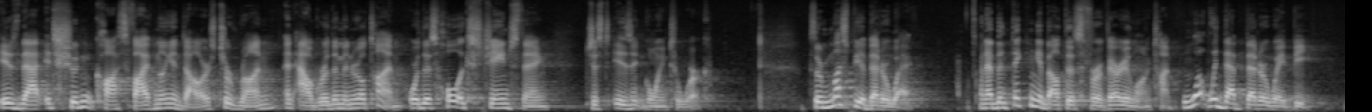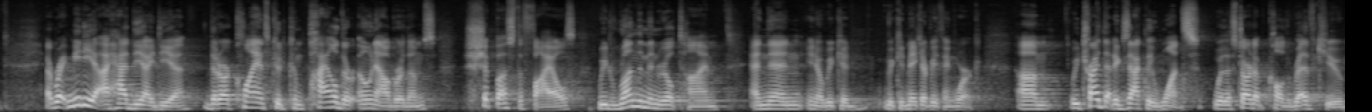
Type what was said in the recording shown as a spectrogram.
is that it shouldn't cost $5 million to run an algorithm in real time, or this whole exchange thing just isn't going to work. So there must be a better way. And I've been thinking about this for a very long time. What would that better way be? At Right Media, I had the idea that our clients could compile their own algorithms, ship us the files, we'd run them in real time, and then you know, we, could, we could make everything work. Um, we tried that exactly once with a startup called RevCube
